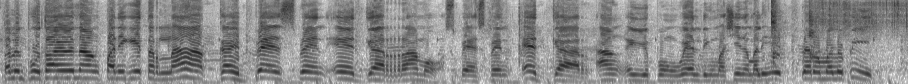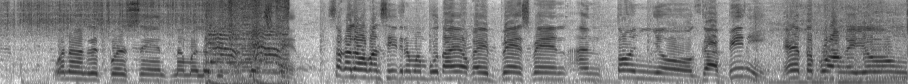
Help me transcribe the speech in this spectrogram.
Talon po tayo ng panigitar lock kay best friend Edgar Ramos. Best friend Edgar, ang iyo pong welding machine na maliit pero malupit. 100% na malapit best friend. Sa Caloocan City naman po tayo kay best friend Antonio Gabini. Ito po ang iyong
